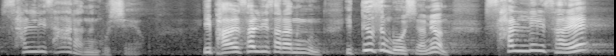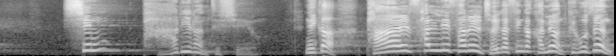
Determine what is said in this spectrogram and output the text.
살리사라는 곳이에요. 이 바알 살리사라는 이 뜻은 무엇이냐면 살리사의 신 바알이란 뜻이에요. 그러니까 바알 살리사를 저희가 생각하면 그곳은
